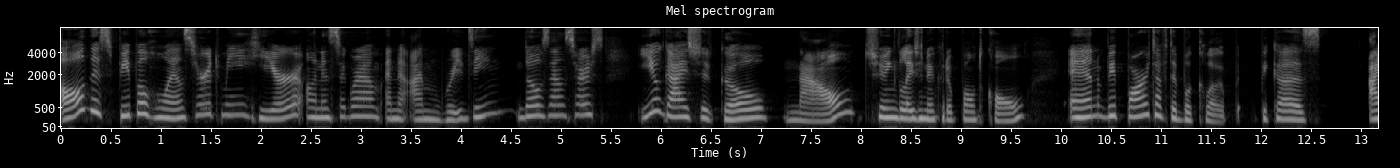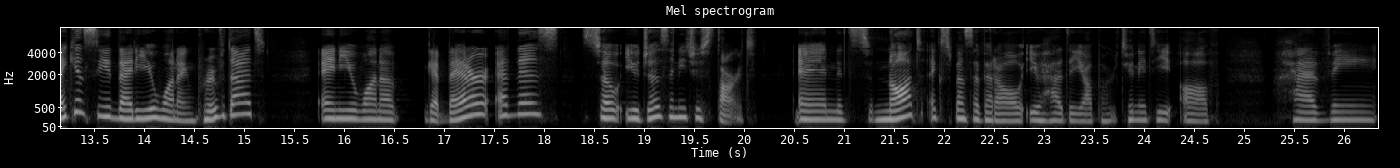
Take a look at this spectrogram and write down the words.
all these people who answered me here on Instagram, and I'm reading those answers. You guys should go now to inglesnuecru.com and be part of the book club because I can see that you want to improve that and you want to get better at this. So you just need to start. And it's not expensive at all. You had the opportunity of having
